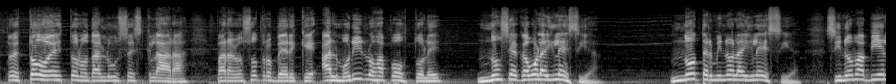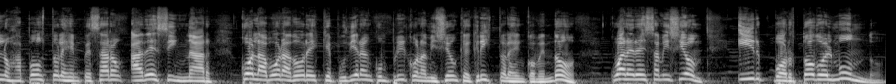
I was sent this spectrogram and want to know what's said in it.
Entonces todo esto nos da luces claras para nosotros ver que al morir los apóstoles, no se acabó la iglesia, no terminó la iglesia, sino más bien los apóstoles empezaron a designar colaboradores que pudieran cumplir con la misión que Cristo les encomendó. ¿Cuál era esa misión? Ir por todo el mundo.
